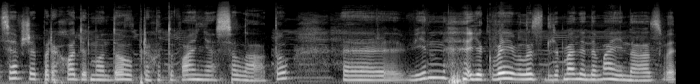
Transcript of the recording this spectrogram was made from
Це вже переходимо до приготування салату. Е, Він, як виявилось, для мене не має назви.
